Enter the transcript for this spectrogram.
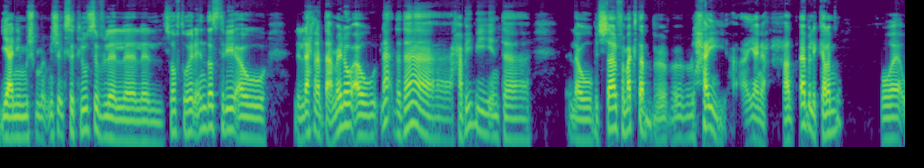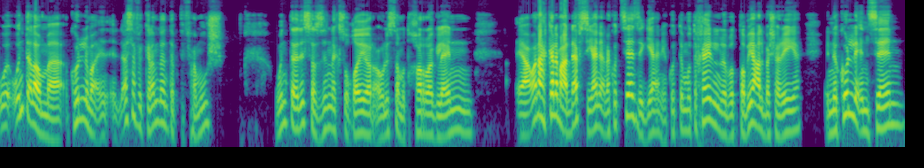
يعني مش مش exclusive لل software industry أو للي إحنا بنعمله أو لأ ده ده حبيبي أنت لو بتشتغل في مكتب بالحي يعني هتقابل الكلام ده. وأنت لو ما كل ما للأسف الكلام ده أنت بتفهموش وأنت لسه سنك صغير أو لسه متخرج لأن يعني وأنا هتكلم عن نفسي يعني أنا كنت ساذج يعني كنت متخيل إن بالطبيعة البشرية إن كل إنسان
